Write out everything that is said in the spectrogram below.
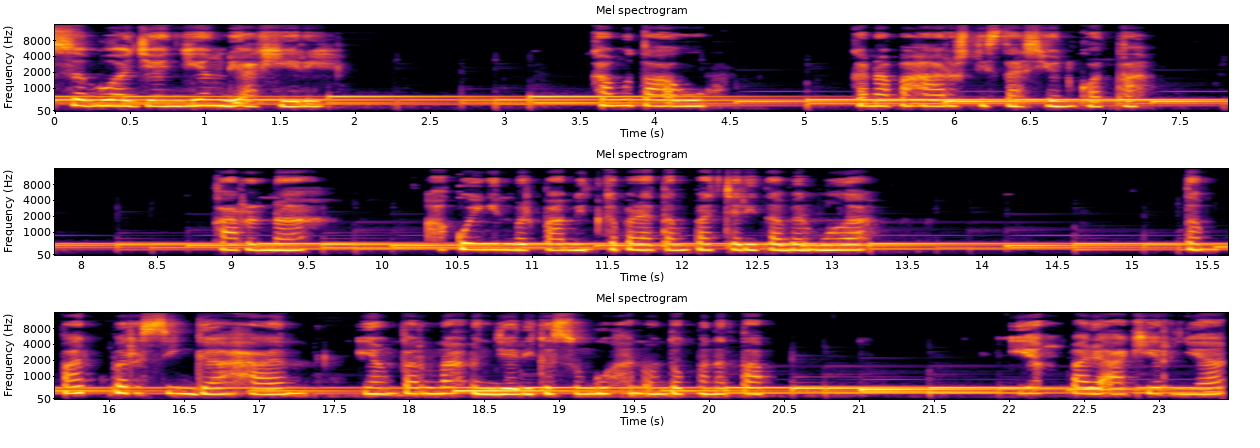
sebuah janji yang diakhiri. Kamu tahu kenapa harus di stasiun kota? Karena aku ingin berpamit kepada tempat cerita bermula. Tempat persinggahan yang pernah menjadi kesungguhan untuk menetap. Yang pada akhirnya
